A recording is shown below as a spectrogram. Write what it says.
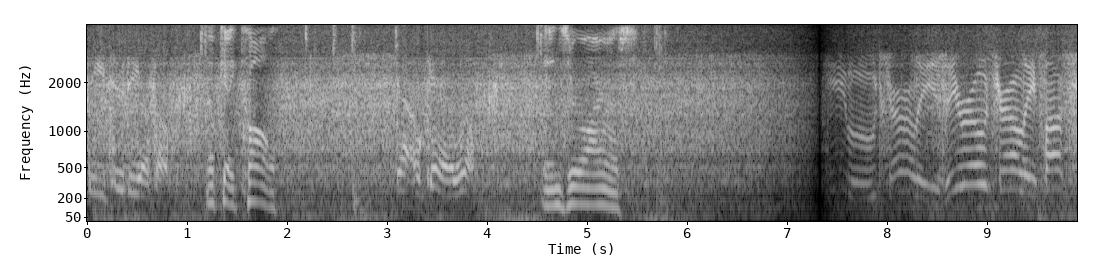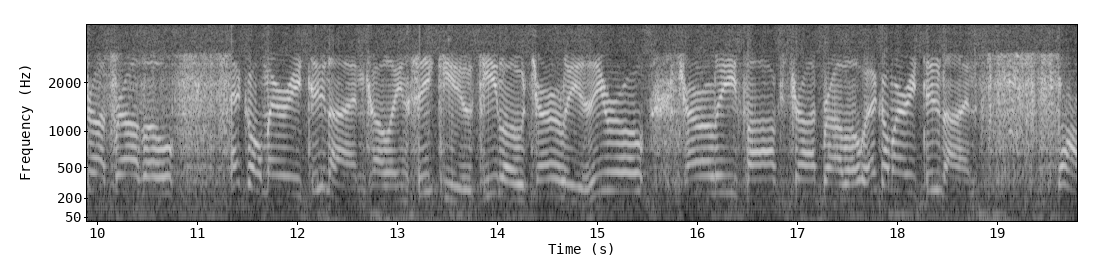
V2 DFO. Okay, call. Yeah, okay, I will. N0 IRS. Charlie Zero Charlie Foxtrot Bravo Echo Mary 29 calling CQ Kilo Charlie Zero Charlie Foxtrot Bravo Echo Mary 29 Yeah,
